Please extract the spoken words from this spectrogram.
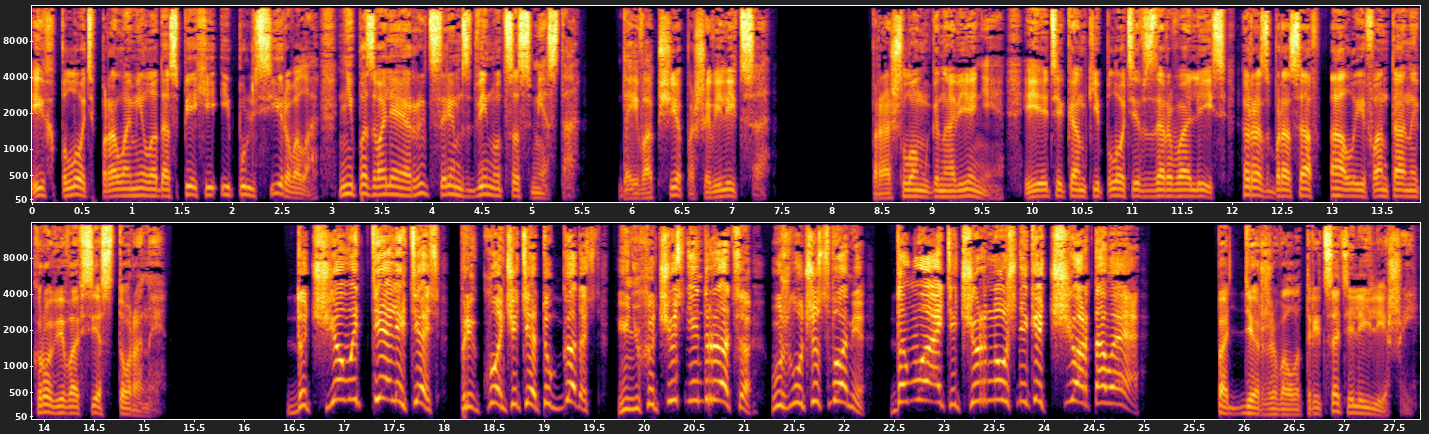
Их плоть проломила доспехи и пульсировала, не позволяя рыцарям сдвинуться с места, да и вообще пошевелиться. Прошло мгновение, и эти комки плоти взорвались, разбросав алые фонтаны крови во все стороны. «Да чё вы телитесь? Прикончите эту гадость! И не хочу с ней драться! Уж лучше с вами! Давайте, чернушники чертовы!» Поддерживал отрицателей леший.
